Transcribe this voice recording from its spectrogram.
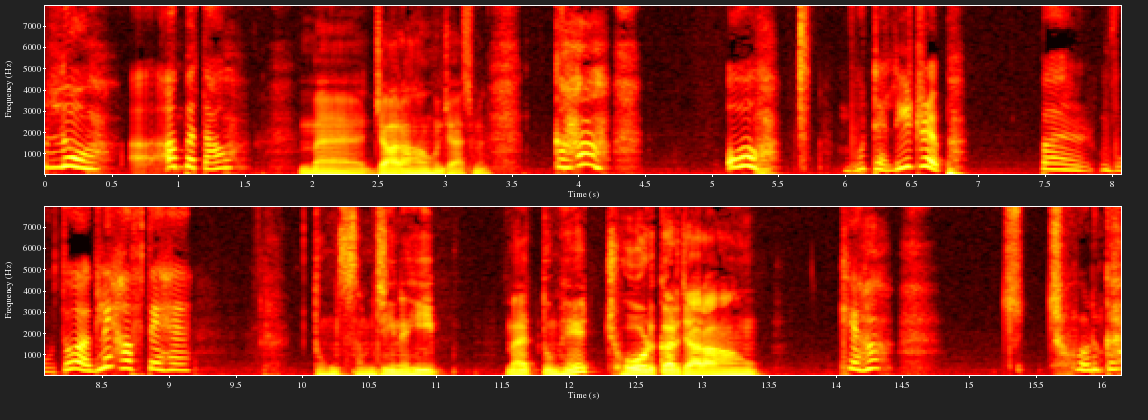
लो अब बताओ। मैं जा रहा हूँ जैस्मिन। कहाँ? ओह वो दिल्ली ट्रिप। पर वो तो अगले हफ़्ते है। तुम समझी नहीं मैं तुम्हें छोड़ कर जा रहा हूँ। क्या? छ- छोड़कर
